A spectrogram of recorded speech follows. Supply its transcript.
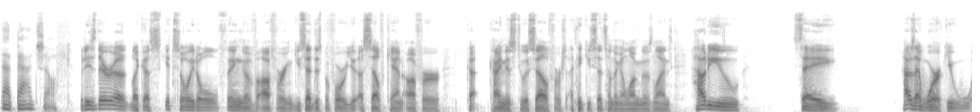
that bad self. But is there a like a schizoidal thing of offering? You said this before. You, a self can't offer ki- kindness to a self, or I think you said something along those lines. How do you say? How does that work? You,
